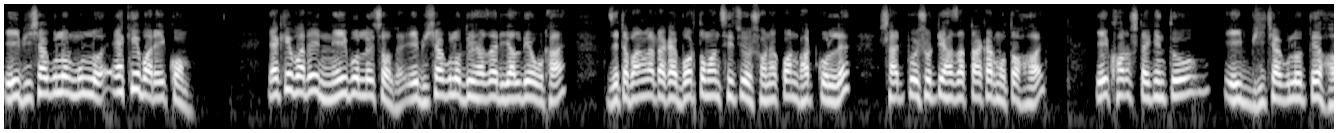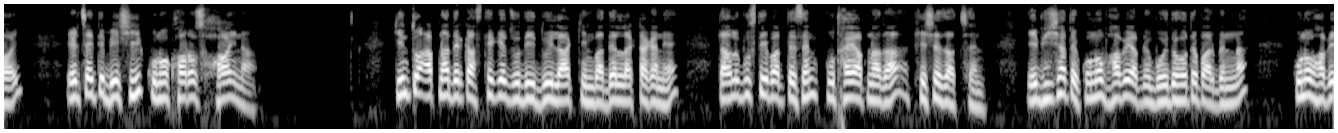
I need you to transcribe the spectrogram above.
এই ভিসাগুলোর মূল্য একেবারেই কম। একেবারে নেই বললেই চলে। এই ভিসাগুলো দুই হাজার রিয়াল দিয়ে ওঠায় যেটা বাংলা টাকায় বর্তমান সিচুয়েশনে কনভার্ট করলে ষাট পঁয়ষট্টি হাজার টাকার মতো হয়। এই খরচটা কিন্তু এই ভিসাগুলোতে হয়। এর চাইতে বেশি কোনো খরচ হয় না। কিন্তু আপনাদের কাছ থেকে যদি দুই লাখ কিংবা দেড় লাখ টাকা নেয়, তাহলে বুঝতেই পারতেছেন কোথায় আপনারা ফেসে যাচ্ছেন। এই ভিসাতে কোনোভাবে আপনি বৈধ হতে পারবেন না কোনোভাবে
